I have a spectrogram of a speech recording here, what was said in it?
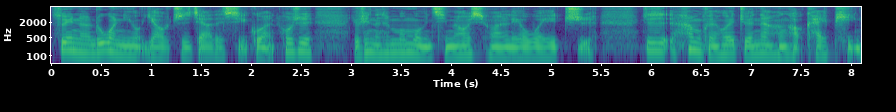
所以呢，如果你有咬指甲的习惯，或是有些男生莫名其妙会喜欢留尾指，就是他们可能会觉得那样很好开屏，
